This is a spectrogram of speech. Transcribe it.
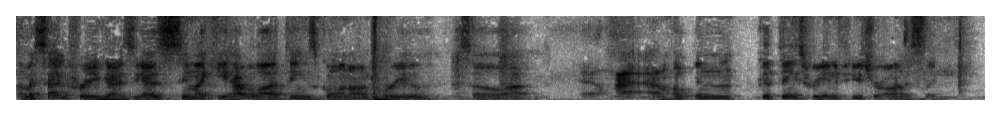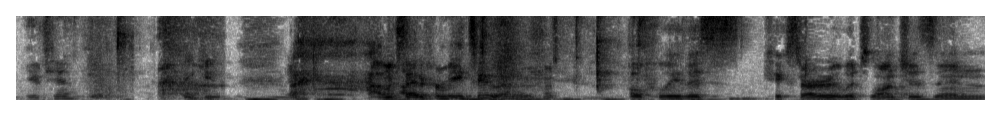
I'm excited for you guys. You guys seem like you have a lot of things going on for you. So uh, Yeah. I, I'm hoping good things for you in the future, honestly. You too. Thank you. I'm excited for me too. I mean, hopefully, this Kickstarter, which launches in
